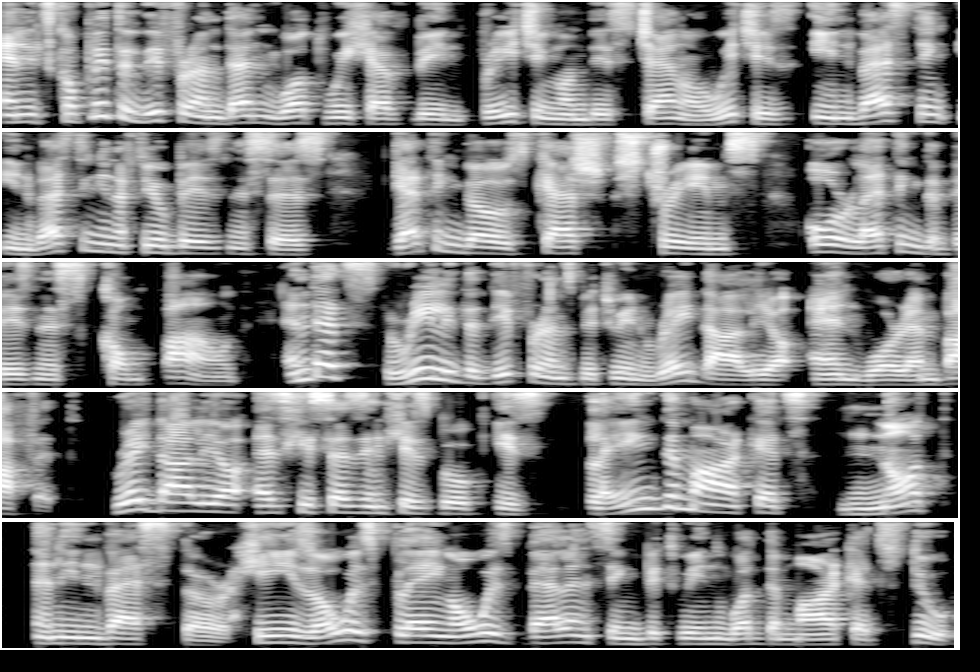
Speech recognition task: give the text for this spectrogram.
and it's completely different than what we have been preaching on this channel which is investing investing in a few businesses getting those cash streams or letting the business compound and that's really the difference between ray dalio and warren buffett ray dalio as he says in his book is playing the markets not an investor. He is always playing, always balancing between what the markets do.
